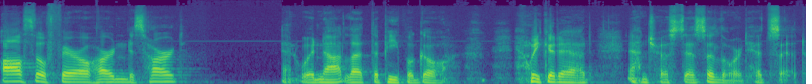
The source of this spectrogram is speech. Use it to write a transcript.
also Pharaoh hardened his heart and would not let the people go. We could add, and just as the Lord had said.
